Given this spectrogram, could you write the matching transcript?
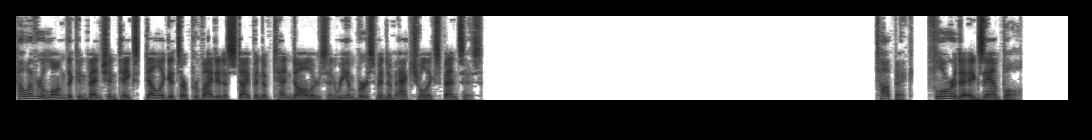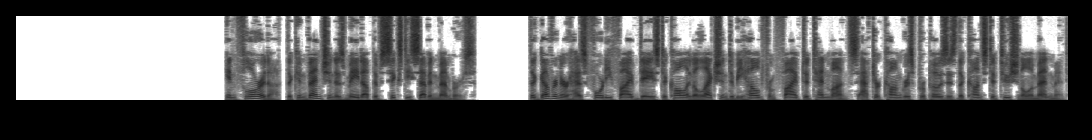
However long the convention takes, delegates are provided a stipend of $10 and reimbursement of actual expenses. Florida example In Florida, the convention is made up of 67 members. The governor has 45 days to call an election to be held from 5 to 10 months after Congress proposes the constitutional amendment.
